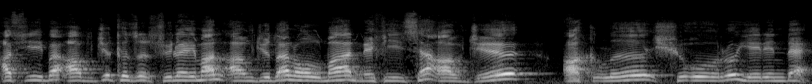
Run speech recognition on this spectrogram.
Hasibe Avcı kızı Süleyman Avcı'dan olma Nefise Avcı aklı şuuru yerinde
